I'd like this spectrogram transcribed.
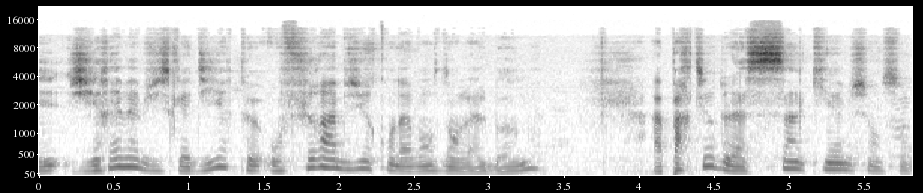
et j'irais même jusqu'à dire qu'au fur et à mesure qu'on avance dans l'album, à partir de la cinquième chanson,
